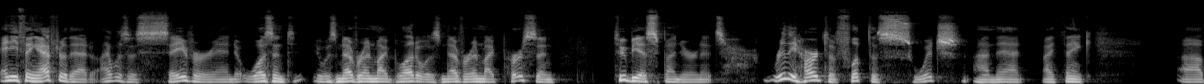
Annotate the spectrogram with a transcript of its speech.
anything after that, I was a saver and it wasn't, it was never in my blood. It was never in my person to be a spender. And it's really hard to flip the switch on that, I think. Uh,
